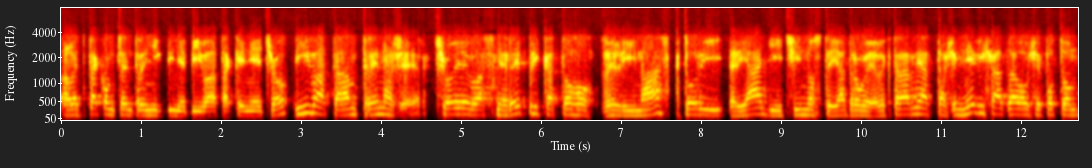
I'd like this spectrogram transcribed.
ale v takom centre nikdy nebýva také niečo. Býva tam trenažér, čo je vlastne replika toho velína, ktorý riadí činnosť tej jadrovej elektrárne. Takže mne vychádzalo, že potom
